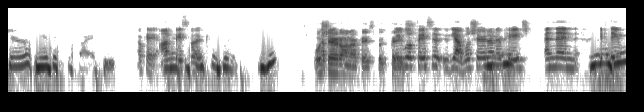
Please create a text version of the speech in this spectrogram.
share music society okay on and facebook mm-hmm. we'll okay. share it on our facebook page we will face it yeah we'll share it on our page and then and if they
